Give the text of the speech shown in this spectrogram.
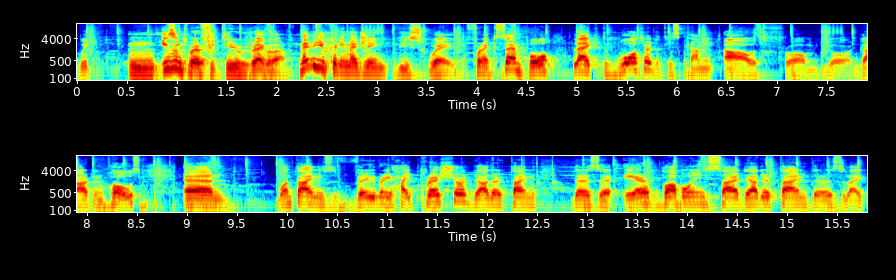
which mm, isn't perfectly regular. Maybe you can imagine this way. For example, like the water that is coming out from your garden hose and one time is very, very high pressure, the other time there's an air bubble inside, the other time there's like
